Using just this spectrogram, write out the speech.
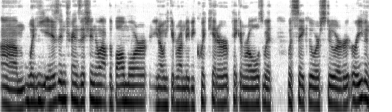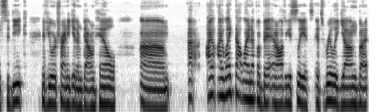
Um, when he is in transition, he'll have the ball more. You know, he can run maybe quick hitter, pick and rolls with with Sekou or Stewart or, or even Saddiq if you were trying to get him downhill. Um, I, I, I like that lineup a bit, and obviously it's it's really young, but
